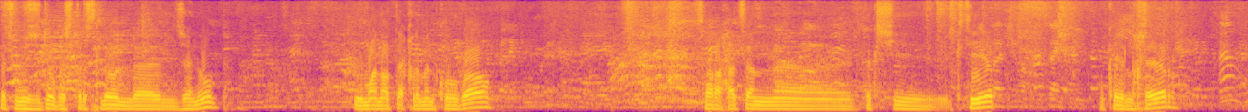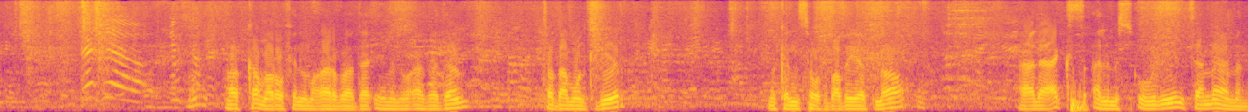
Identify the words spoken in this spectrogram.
كتوجدوا باش ترسلوا للجنوب المناطق المنكوبة. صراحة آه، داكشي كتير. وكاين الخير. هكا معروفين المغاربة دائما وأبدا. تضامن كبير. ما كنساوش بعضياتنا. على عكس المسؤولين تماما.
